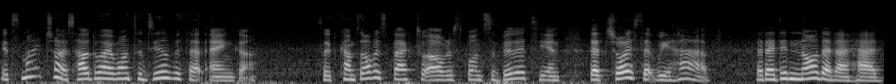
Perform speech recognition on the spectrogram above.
It's my choice. How do I want to deal with that anger? So it comes always back to our responsibility and that choice that we have that I didn't know that I had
